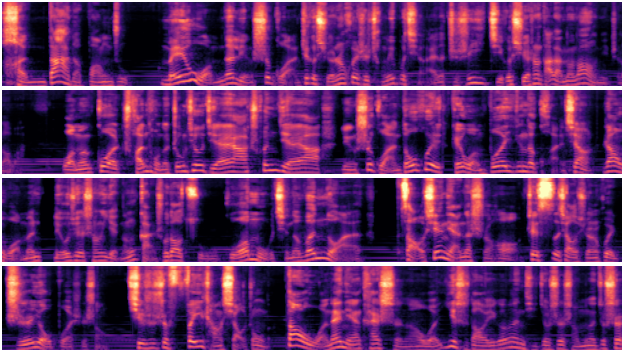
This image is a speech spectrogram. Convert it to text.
很大的帮助。没有我们的领事馆，这个学生会是成立不起来的。只是一几个学生打打闹闹，你知道吧？我们过传统的中秋节呀、春节呀，领事馆都会给我们拨一定的款项，让我们留学生也能感受到祖国母亲的温暖。早些年的时候，这四校的学生会只有博士生，其实是非常小众的。到我那年开始呢，我意识到一个问题，就是什么呢？就是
